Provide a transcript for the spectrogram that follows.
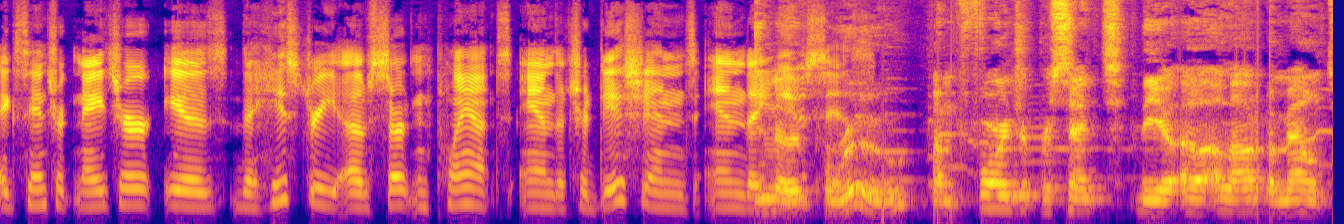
eccentric nature is the history of certain plants and the traditions and the in uses. Peru, um, 400% the uh, allowed amount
